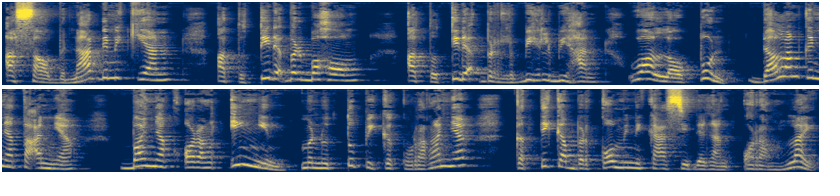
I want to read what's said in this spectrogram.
asal benar demikian atau tidak berbohong atau tidak berlebih-lebihan walaupun dalam kenyataannya banyak orang ingin menutupi kekurangannya ketika berkomunikasi dengan orang lain.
